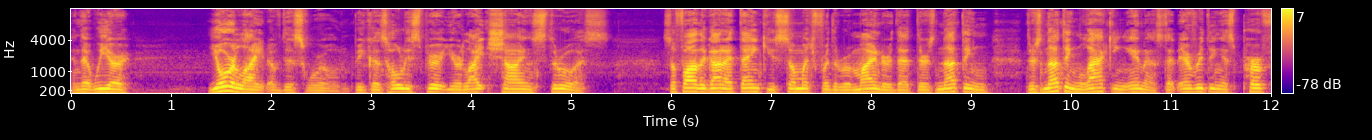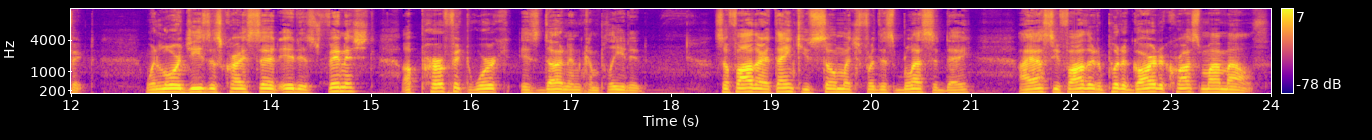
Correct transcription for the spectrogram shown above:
and that we are your light of this world, because Holy Spirit, your light shines through us. So Father God, I thank you so much for the reminder that there's nothing there's nothing lacking in us, that everything is perfect. When Lord Jesus Christ said it is finished, a perfect work is done and completed. So Father, I thank you so much for this blessed day. I ask you, Father, to put a guard across my mouth,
